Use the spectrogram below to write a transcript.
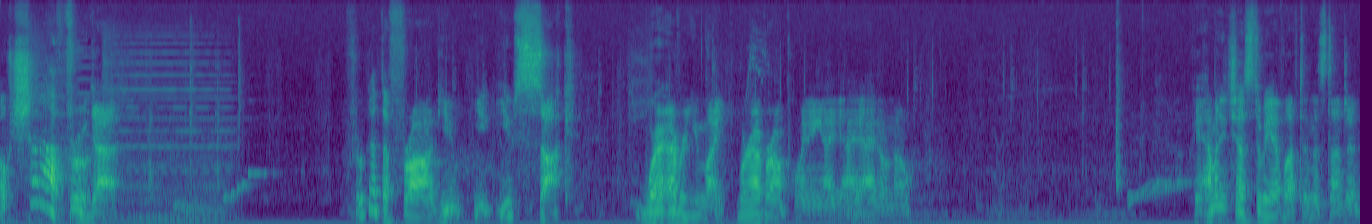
Oh, shut up, Freuga. Freuga the frog, you, you, you suck. Wherever you might, wherever I'm pointing, I, I, I don't know. Okay, how many chests do we have left in this dungeon?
